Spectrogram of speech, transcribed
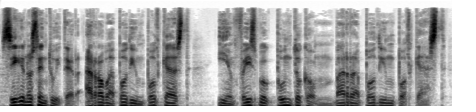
Síguenos en Twitter, arroba podiumpodcast y en facebook.com barra podiumpodcast.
